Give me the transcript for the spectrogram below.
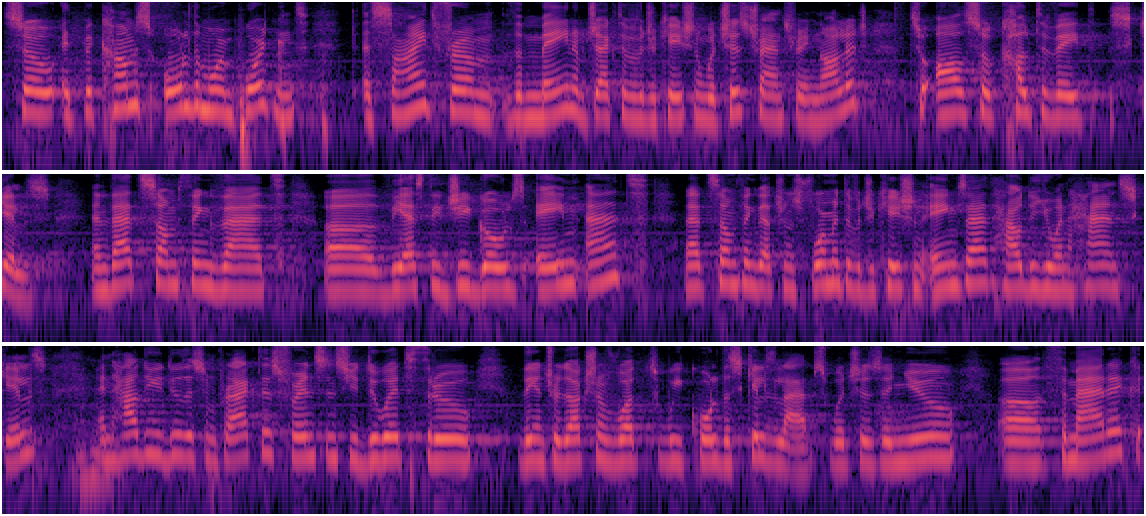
So it becomes all the more important aside from the main objective of education, which is transferring knowledge, to also cultivate skills. And that's something that uh, the SDG goals aim at. That's something that transformative education aims at. How do you enhance skills? Mm -hmm. And how do you do this in practice? For instance, you do it through the introduction of what we call the skills labs, which is a new uh, thematic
